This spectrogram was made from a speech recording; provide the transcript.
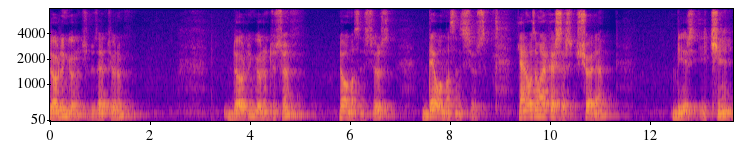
4'ün görüntüsü düzeltiyorum. 4'ün görüntüsü ne olmasını istiyoruz? D olmasını istiyoruz. Yani o zaman arkadaşlar şöyle 1, 2,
